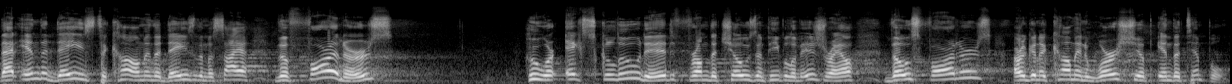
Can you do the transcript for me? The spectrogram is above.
that in the days to come, in the days of the Messiah, the foreigners who were excluded from the chosen people of Israel, those foreigners are going to come and worship in the temple.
